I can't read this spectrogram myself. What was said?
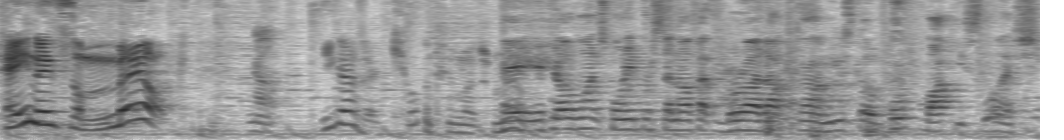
Hey, needs some milk. No. You guys are killing too much milk. Hey, if y'all want 20% off at Bra.com, use code Walkie Slush.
